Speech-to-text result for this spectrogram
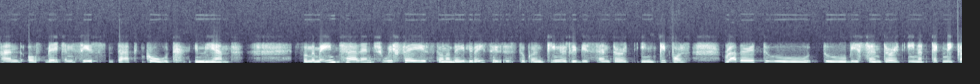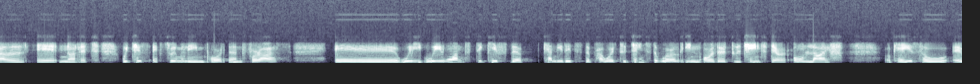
kind of vacancies that code in the end. So the main challenge we faced on a daily basis is to continuously be centered in people, rather to to be centered in a technical uh, knowledge, which is extremely important for us. Uh, we we want to give the candidates the power to change the world in order to change their own life. Okay, so uh,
